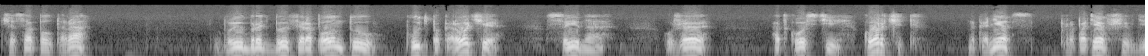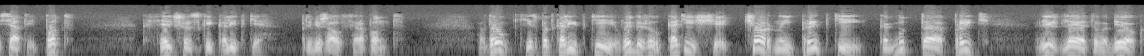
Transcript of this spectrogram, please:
часа полтора. Выбрать бы Ферапонту путь покороче, сына уже от кости корчит. Наконец, пропотевший в десятый пот, к фельдшерской калитке прибежал Ферапонт. Вдруг из-под калитки выбежал котище, черный, прыткий, как будто прыть лишь для этого берег.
